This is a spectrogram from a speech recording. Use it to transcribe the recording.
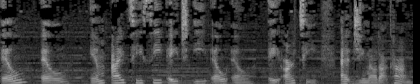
L-L-M-I-T-C-H-E-L-L-A-R-T at gmail.com.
